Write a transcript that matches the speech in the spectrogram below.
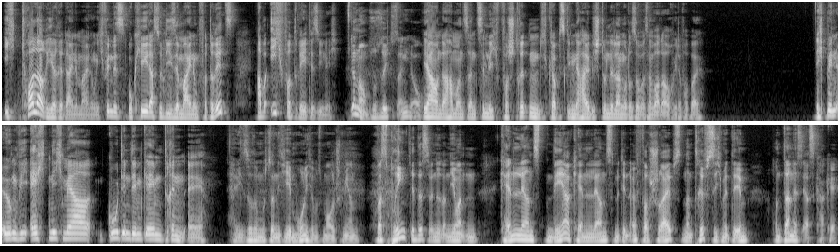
ich toleriere deine Meinung. Ich finde es okay, dass du diese Meinung vertrittst, aber ich vertrete sie nicht. Genau, so sehe ich das eigentlich auch. Ja, und da haben wir uns dann ziemlich verstritten. Ich glaube, es ging eine halbe Stunde lang oder sowas, dann war da auch wieder vorbei. Ich bin irgendwie echt nicht mehr gut in dem Game drin, ey. Hä, wieso, du musst doch nicht jedem Honig ums Maul schmieren. Was bringt dir das, wenn du dann jemanden kennenlernst, näher kennenlernst, mit dem öfter schreibst und dann triffst dich mit dem und dann ist erst Kacke.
